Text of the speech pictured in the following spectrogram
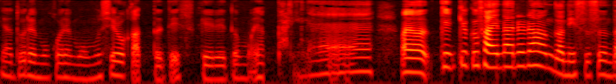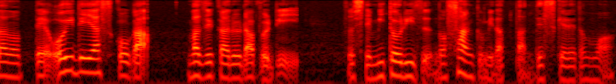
いや、どれもこれも面白かったですけれども、やっぱりね。まあ、結局ファイナルラウンドに進んだのって、おいでやすこが、マジカルラブリー、そして見取り図の3組だったんですけれども、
